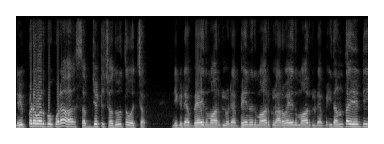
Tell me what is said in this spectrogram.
నువ్వు ఇప్పటి వరకు కూడా సబ్జెక్టు చదువుతూ వచ్చావు. నీకు డెబ్బై ఐదు మార్కులు డెబ్బై ఎనిమిది మార్కులు అరవై ఐదు మార్కులు డెబ్బై ఇదంతా ఏంటి?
